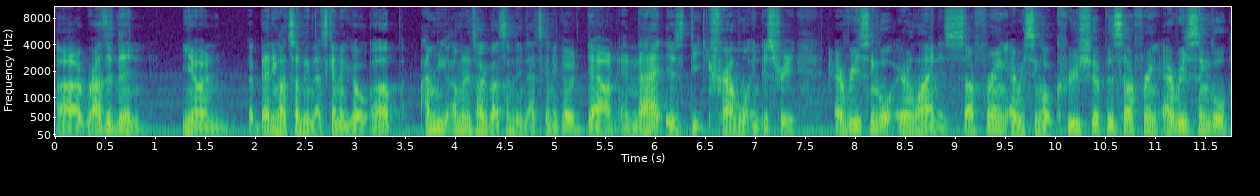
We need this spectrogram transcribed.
uh, rather than you know, and betting on something that's going to go up, I'm, I'm going to talk about something that's going to go down, and that is the travel industry. Every single airline is suffering. Every single cruise ship is suffering. Every single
